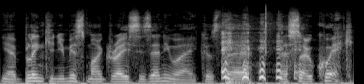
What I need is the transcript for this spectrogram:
you know, blink and you miss my graces anyway because they're, they're so quick.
